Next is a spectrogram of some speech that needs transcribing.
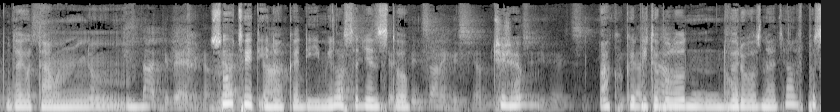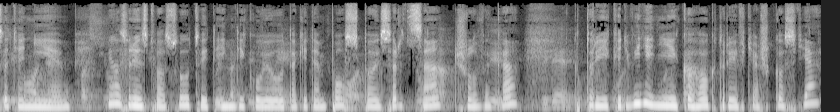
podajú tam mm, súcit, inokedy milosrdenstvo. Čiže ako keby to bolo dve rôzne, ale v podstate nie. Milosrdenstvo a súcit indikujú taký ten postoj srdca človeka, ktorý, keď vidí niekoho, ktorý je v ťažkostiach,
